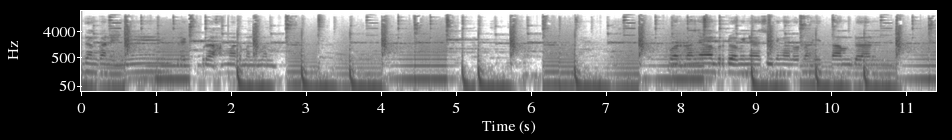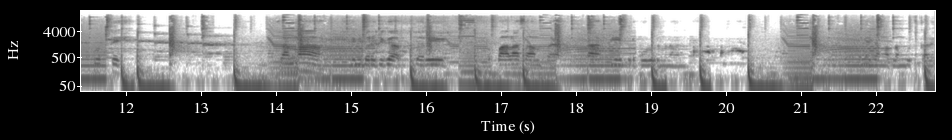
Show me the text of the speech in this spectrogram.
sedangkan ini Black Brahma teman-teman. Warnanya berdominasi dengan warna hitam dan putih. Sama timber juga dari kepala sampai kaki berbulu teman-teman. Ini sangat lembut sekali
